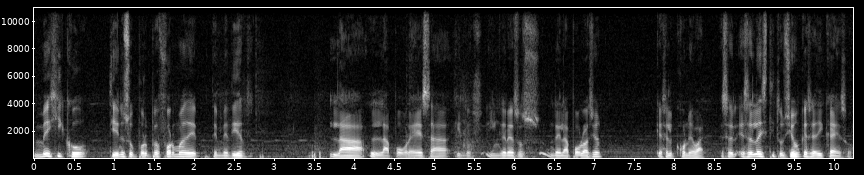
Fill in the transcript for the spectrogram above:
México tiene su propia forma de medir la, la pobreza y los ingresos de la población, que es el Coneval. Esa, es la institución que se dedica a eso.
